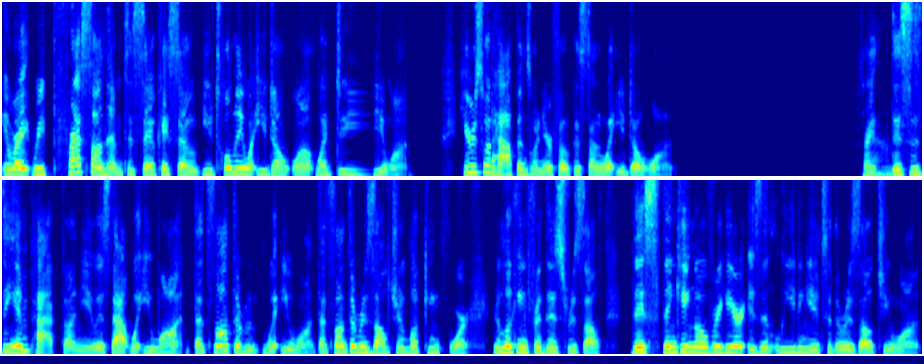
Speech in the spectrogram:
eh, right we press on them to say okay so you told me what you don't want. What do you want? Here's what happens when you're focused on what you don't want right? Yeah. this is the impact on you. Is that what you want? That's not the what you want. That's not the result you're looking for. You're looking for this result. This thinking over here isn't leading you to the result you want.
